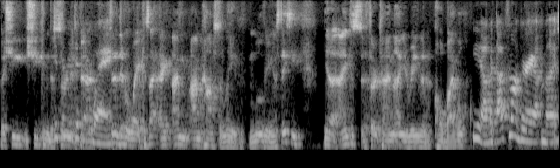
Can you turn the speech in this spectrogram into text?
but she she can discern It's in a it different better. way. It's in a different way because I, I I'm I'm constantly moving, and Stacy. You know, I think this is the third time now you're reading the whole Bible, Yeah, but that's not very much.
